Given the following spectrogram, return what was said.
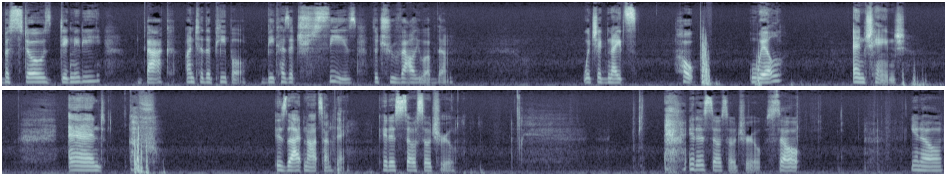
bestows dignity back unto the people because it sees the true value of them, which ignites hope, will, and change. And is that not something? It is so, so true. It is so, so true. So, you know,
